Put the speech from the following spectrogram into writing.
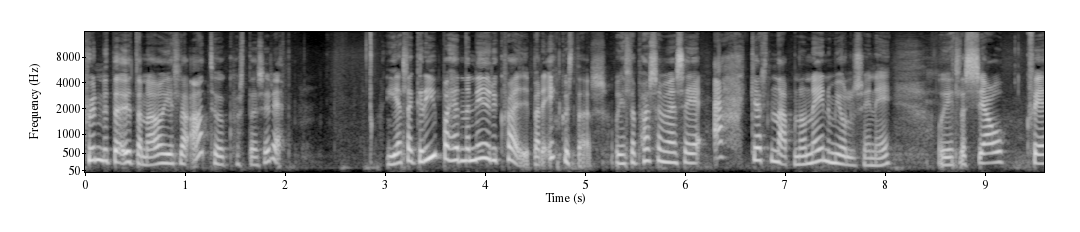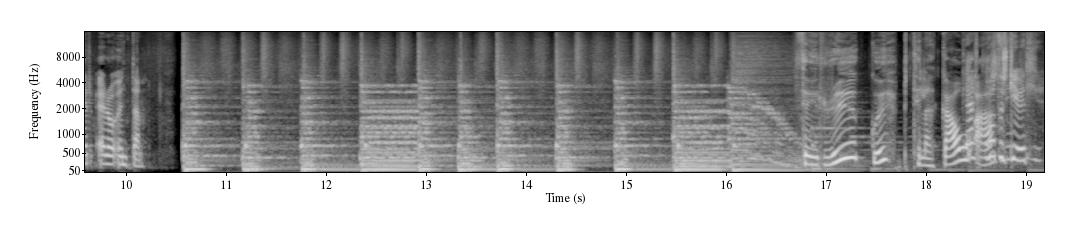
kunni þetta utan á og ég ætla að aðtöga hvort það sé rétt. Ég ætla að grípa hérna niður í kvæði, bara einhver staðar og ég ætla að passa mig að segja ekkert nafn á neinum jólusveini og ég ætla að sjá hver er á undan. Þau rugu upp til að gá Gert að pottaskifill.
